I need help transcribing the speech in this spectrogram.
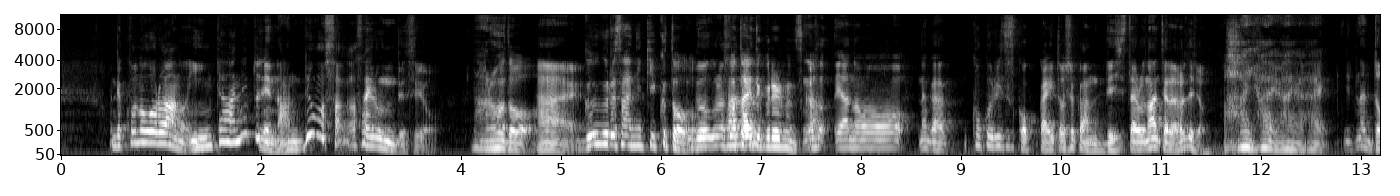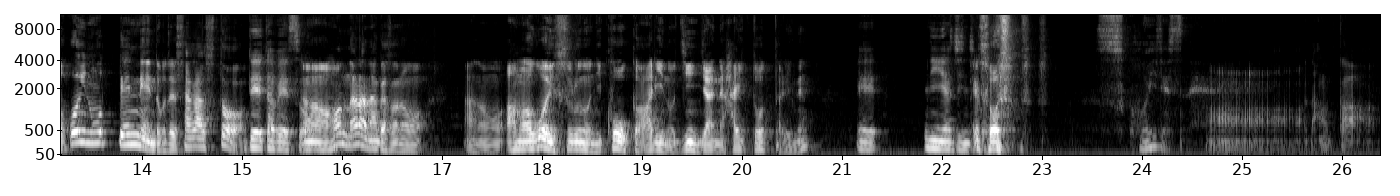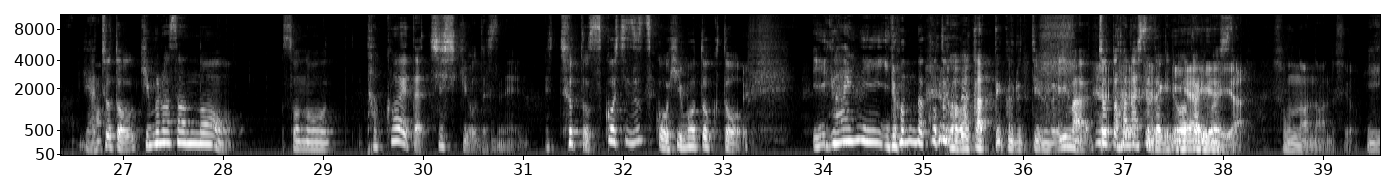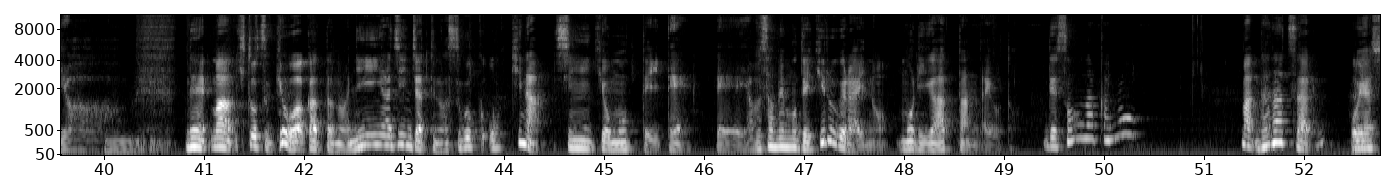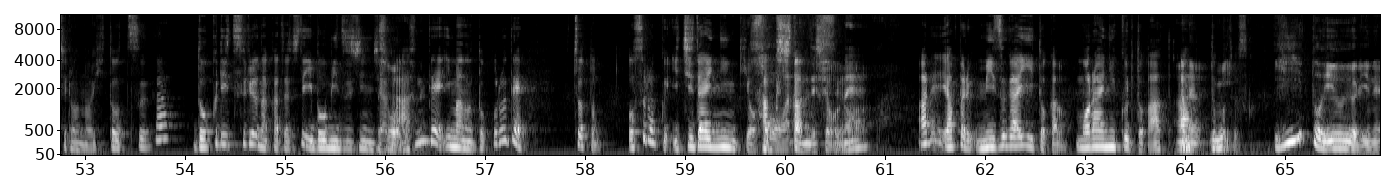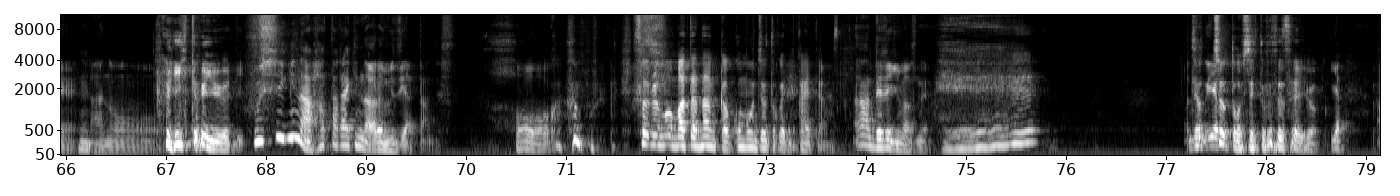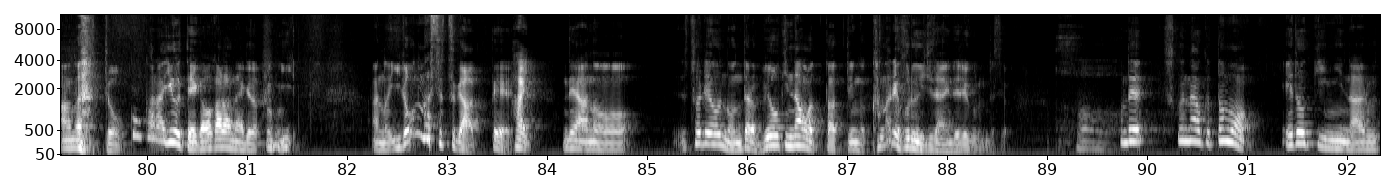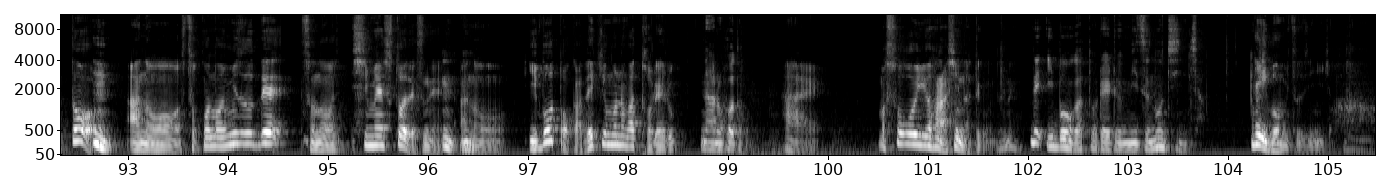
でこの頃はあのインターネットで何でも探せるんですよ。なるほど、はい、Google さんに聞くと答えてくれるんですか？ああのなんか国立国会図書館デジタルなんちゃらあるでしょ。はいはいはいはい。などこに載ってんねんと思って探すと、データベースを、うん、ほんならなんかそのあの雨乞いするのに効果ありの神社に入っとったりね。え新谷神社そうそうすごいですね。あーなんか。いやちょっと木村さんのその蓄えた知識をですねちょっと少しずつこう紐解くと意外にいろんなことが分かってくるっていうのが今ちょっと話しただけで分かりました。いやいやいやそんなんなんですよ、いやうん。ーねまあ一つ今日分かったのは新谷神社っていうのがすごく大きな神域を持っていて、えー、流鏑馬もできるぐらいの森があったんだよと。でその中の、まあ、7つあるお社の一つが独立するような形で井戸水神社があって、そうです今のところでちょっとおそらく一大人気を博したんでしょうね。あれやっぱり水がいいとかもらいに来るとかああってことですか？いいというよりね、うん。あの いいというより。不思議な働きのある水やったんです。ほう。それもまたなんか古文書とかに書いてあるんですか？あ出てきますね。へえちょいやちょっと教えてくださいよ。あの どこから言うていいかわからないけど、うんいあのいろんな説があって、はい。であのそれを飲んだら病気治ったっていうのがかなり古い時代に出てくるんですよ。ほんで少なくとも江戸期になると、うん。あのそこの水でその示すとですね、うんうん。あのイボとか出来物が取れる、なるほど。はい。まあ、そういう話になってくるんですね。でイボが取れる水の神社。でイボ水神社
